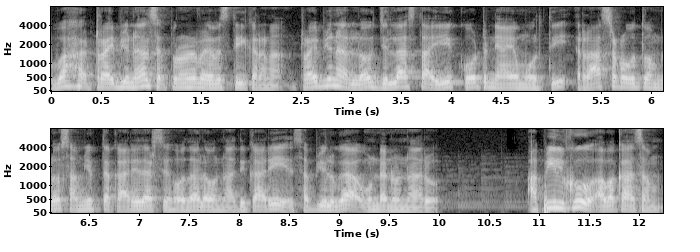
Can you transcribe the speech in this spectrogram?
వహ్ ట్రైబ్యునల్స్ పునర్వ్యవస్థీకరణ. ట్రైబ్యునల్లో జిల్లా స్థాయి కోర్టు న్యాయమూర్తి రాష్ట్ర ప్రభుత్వంలో సంయుక్త కార్యదర్శి హోదాలో ఉన్న అధికారి సభ్యులుగా ఉండనున్నారు. అపీల్కు అవకాశం.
